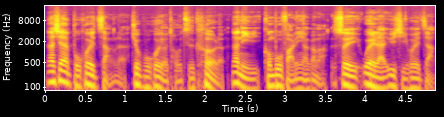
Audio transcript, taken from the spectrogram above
那现在不会涨了，就不会有投资客了。那你公布法令要干嘛？所以未来预期会涨，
